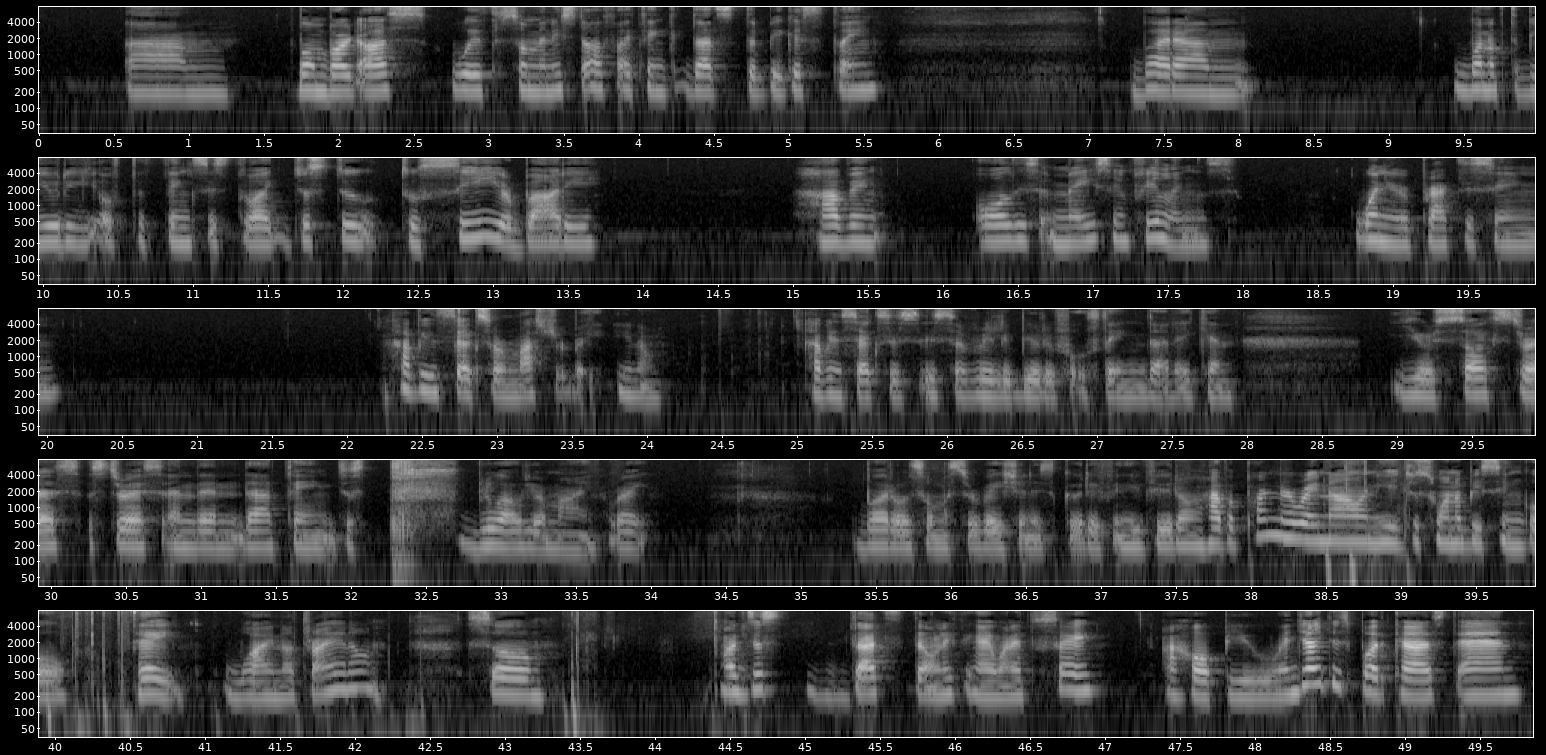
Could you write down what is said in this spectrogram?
um, bombard us with so many stuff. I think that's the biggest thing. But um, one of the beauty of the things is like just to to see your body having all these amazing feelings when you're practicing having sex or masturbate, you know. Having sex is, is a really beautiful thing that it can you're so stressed stress and then that thing just blew out your mind, right? But also masturbation is good if if you don't have a partner right now and you just want to be single, hey, why not try it on? So I just that's the only thing I wanted to say. I hope you enjoyed this podcast and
